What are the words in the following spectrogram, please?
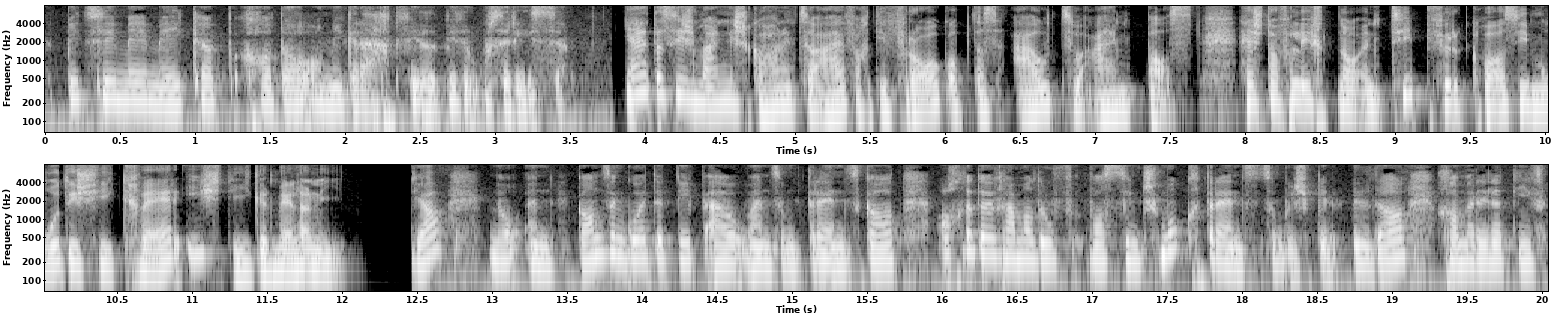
ein bisschen mehr Make-up kann da an mir recht viel wieder rausreißen. Ja, das ist manchmal gar nicht so einfach. Die Frage, ob das auch zu einem passt. Hast du da vielleicht noch einen Tipp für quasi modische Quereinsteiger, Melanie? Ja, noch ein ganz ein guter Tipp auch, wenn es um Trends geht. Achtet euch einmal darauf, was sind Schmucktrends zum Beispiel. Weil da kann man relativ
